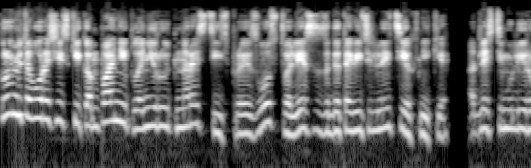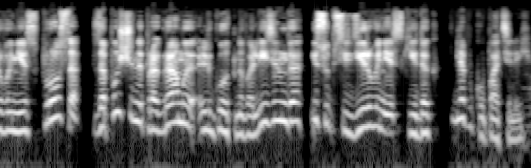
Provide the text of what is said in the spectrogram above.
Кроме того, российские компании планируют нарастить производство лесозаготовительной техники, а для стимулирования спроса запущены программы льготного лизинга и субсидирования скидок для покупателей.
